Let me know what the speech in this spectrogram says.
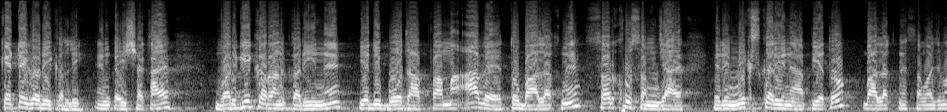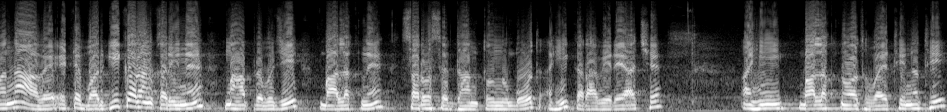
કેટેગોરિકલી એમ કહી શકાય વર્ગીકરણ કરીને યદિ બોધ આપવામાં આવે તો બાળકને સરખું સમજાય. યદિ મિક્સ કરીને આપીએ તો બાળકને સમજમાં ના આવે. એટલે વર્ગીકરણ કરીને મહાપ્રભુજી બાળકને સર્વ સિદ્ધાંતોનો બોધ અહીં કરાવી રહ્યા છે. અહીં બાળકનો અર્થ વયથી નથી,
